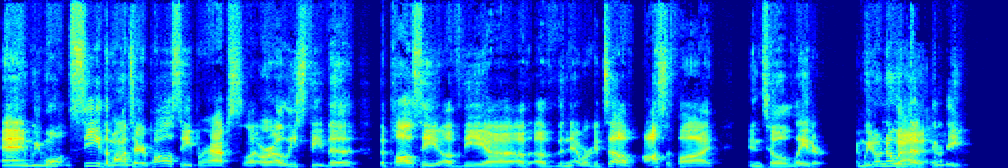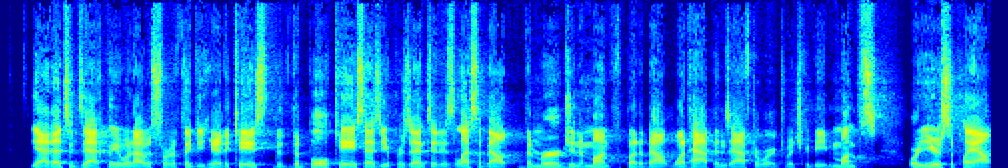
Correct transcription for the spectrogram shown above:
And we won't see the monetary policy, perhaps, or at least the the, the policy of the uh, of, of the network itself ossify until later. And we don't know yeah, what that's going to be. Yeah, that's exactly what I was sort of thinking here. The case, the, the bull case, as you presented, is less about the merge in a month, but about what happens afterwards, which could be months or years to play out.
